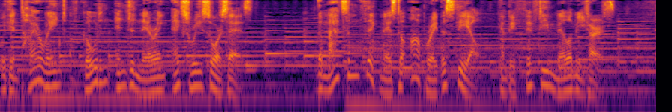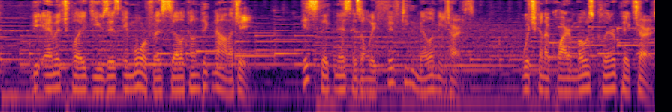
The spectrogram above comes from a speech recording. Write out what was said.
with the entire range of Golden Engineering X-ray sources. The maximum thickness to operate the steel can be 50 millimeters. The image plate uses amorphous silicon technology. Its thickness is only 15 millimeters, which can acquire most clear pictures.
